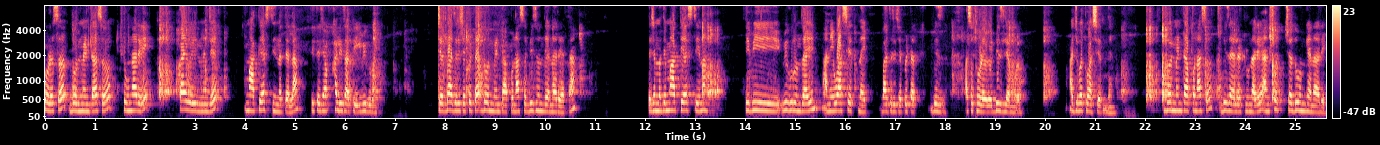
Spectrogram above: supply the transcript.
थोडस दोन मिनिटं असं ठेवणार आहे. काय होईल म्हणजे माती असते ना त्याला ती त्याच्याखाली जाते विघरून. त्याच्यात बाजरीच्या पिठात दोन मिनिटं आपण असं भिजून देणार आहे आता. त्याच्यामध्ये माती असते ना ती बी विघरून जाईन आणि वास येत नाही बाजरीच्या पिठात भिज असं थोड्या वेळ भिजल्यामुळं. अजिबात वास येत नाही. दोन मिनिटं आपण असं भिजायला ठेवणार आहे आणि स्वच्छ धुवून घेणार आहे.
